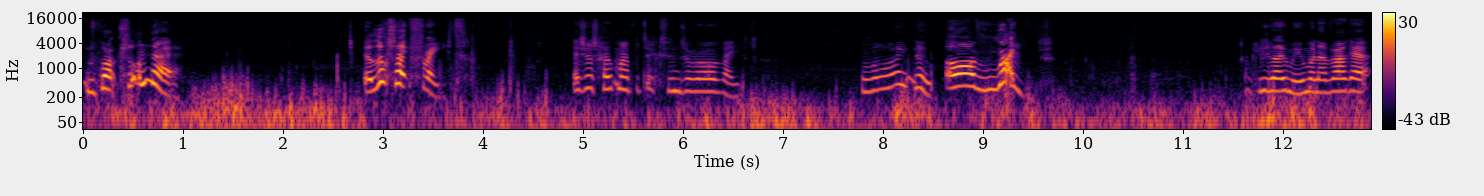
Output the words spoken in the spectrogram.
We've got something there. It looks like freight. Let's just hope my predictions are alright. Alright? No. Alright! You know mean? Whenever I get,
